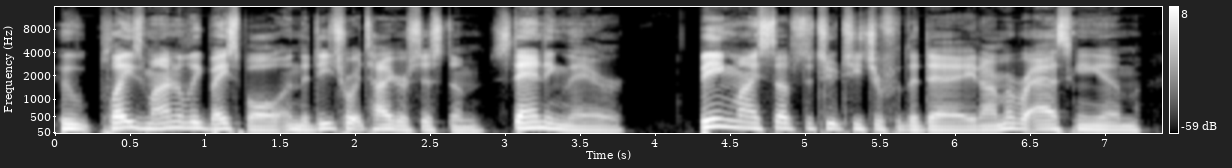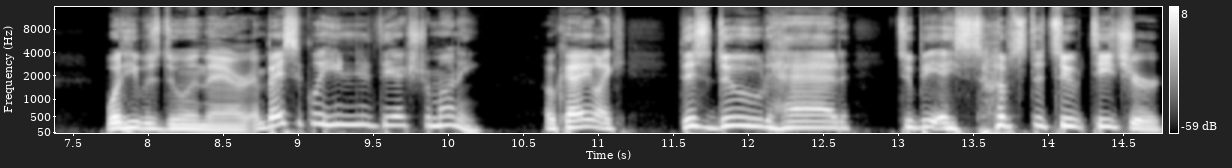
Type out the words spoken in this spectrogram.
who plays minor league baseball in the Detroit Tiger system, standing there being my substitute teacher for the day. And I remember asking him what he was doing there. And basically, he needed the extra money. Okay. Like this dude had to be a substitute teacher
